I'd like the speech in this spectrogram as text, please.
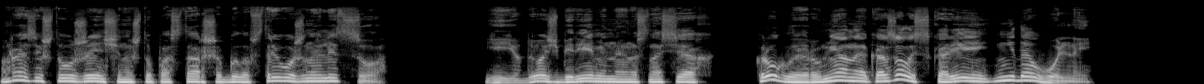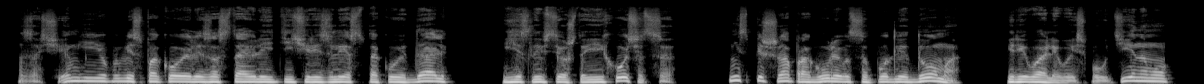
Разве что у женщины, что постарше, было встревоженное лицо. Ее дочь, беременная на сносях, круглая и румяная, казалась скорее недовольной. Зачем ее побеспокоили, заставили идти через лес в такую даль, если все, что ей хочется, не спеша прогуливаться подле дома, переваливаясь паутиному,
